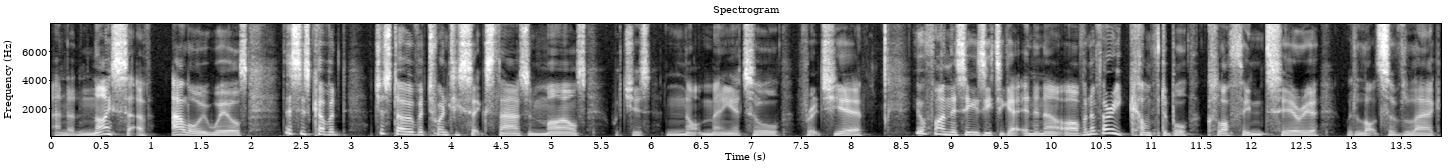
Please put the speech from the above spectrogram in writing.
and a nice set of alloy wheels. This is covered just over 26,000 miles, which is not many at all for its year. You'll find this easy to get in and out of and a very comfortable cloth interior with lots of leg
